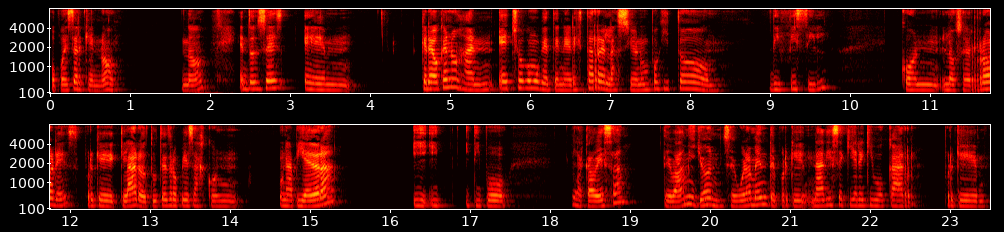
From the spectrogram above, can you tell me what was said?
o puede ser que no, ¿no? Entonces, em, creo que nos han hecho como que tener esta relación un poquito difícil con los errores, porque claro, tú te tropiezas con una piedra y, y tipo la cabeza te va a millón, seguramente, porque nadie se quiere equivocar, porque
